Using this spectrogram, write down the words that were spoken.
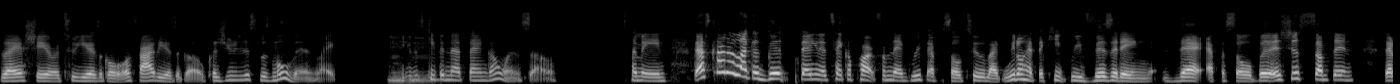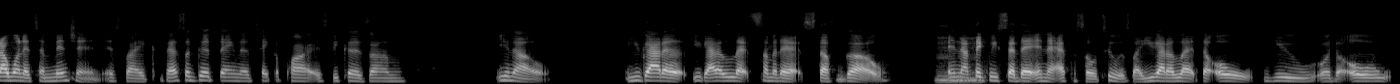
last year or two years ago or five years ago because you just was moving like mm-hmm. you was keeping that thing going so i mean that's kind of like a good thing to take apart from that grief episode too like we don't have to keep revisiting that episode but it's just something that i wanted to mention it's like that's a good thing to take apart is because um you know you gotta you gotta let some of that stuff go Mm-hmm. And I mm-hmm. think we said that in the episode too. It's like you got to let the old you or the old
